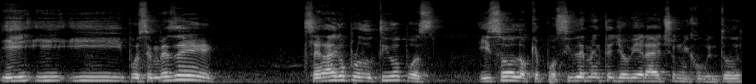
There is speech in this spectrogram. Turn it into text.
y, y, y, pues en vez de ser algo productivo, pues hizo lo que posiblemente yo hubiera hecho en mi juventud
